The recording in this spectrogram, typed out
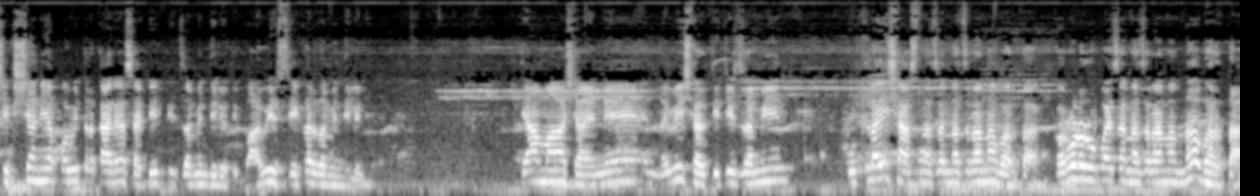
शिक्षण या पवित्र कार्यासाठी ती जमीन दिली होती. बावीस एकर जमीन दिलेली. त्या महाशयाने नवी शर्तीची जमीन कुठलाही शासनाचा नजराना भरता करोडो रुपयाचा नजराना न भरता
